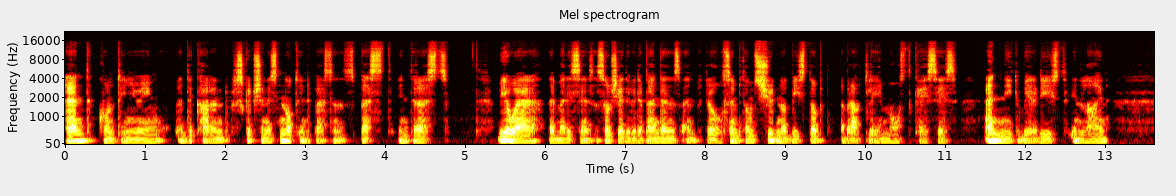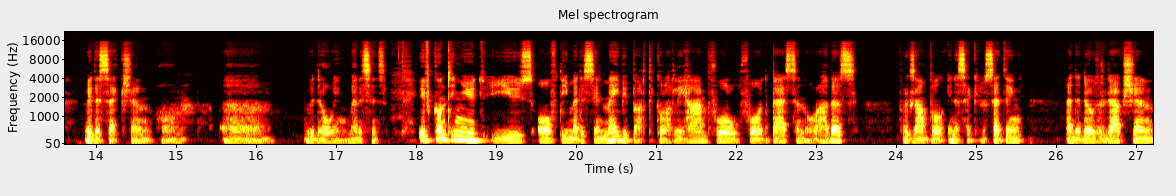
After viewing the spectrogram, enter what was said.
and continuing the current prescription is not in the person's best interests. Be aware that medicines associated with dependence and withdrawal symptoms should not be stopped abruptly in most cases and need to be reduced in line with the section on uh, withdrawing medicines. If continued use of the medicine may be particularly harmful for the person or others, for example, in a secure setting, and a dose reduction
